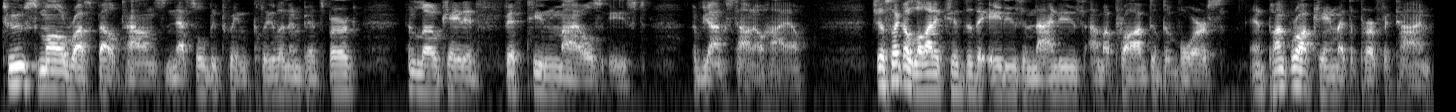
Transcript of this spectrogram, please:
Two small Rust Belt towns nestled between Cleveland and Pittsburgh and located 15 miles east of Youngstown, Ohio. Just like a lot of kids of the 80s and 90s, I'm a product of divorce, and punk rock came at the perfect time.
